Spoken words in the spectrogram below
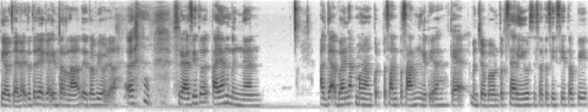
Gak bercanda itu tadi agak internal ya, tapi udahlah. Sri Asih itu tayang dengan agak banyak mengangkut pesan-pesan gitu ya. Kayak mencoba untuk serius di satu sisi tapi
